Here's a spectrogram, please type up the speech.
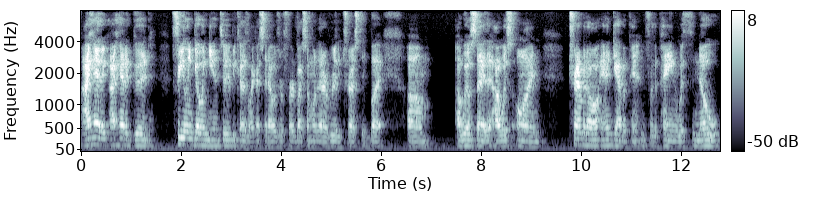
I had a I had a good feeling going into it because, like I said, I was referred by someone that I really trusted. But um, I will say that I was on tramadol and gabapentin for the pain with no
